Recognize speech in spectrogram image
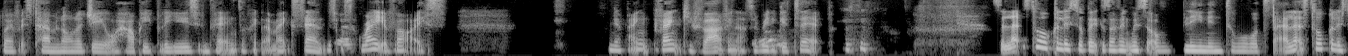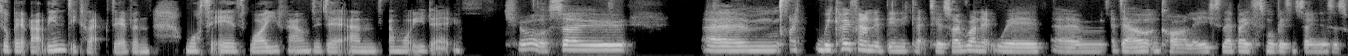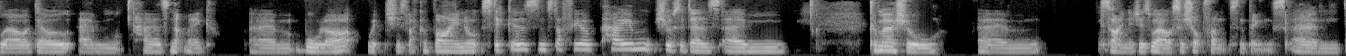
whether it's terminology or how people are using things i think that makes sense. Yeah. it's great advice. Yeah thank thank you for that. I think that's a really good tip So let's talk a little bit because I think we're sort of leaning towards there. Let's talk a little bit about the Indie Collective and what it is, why you founded it, and and what you do. Sure. So um, I, we co-founded the Indie Collective, so I run it with um, Adele and Carly. So they're both small business owners as well. Adele um, has Nutmeg um, wall art, which is like a vinyl stickers and stuff for your home. She also does um, commercial um, signage as well, so shop fronts and things. Um,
